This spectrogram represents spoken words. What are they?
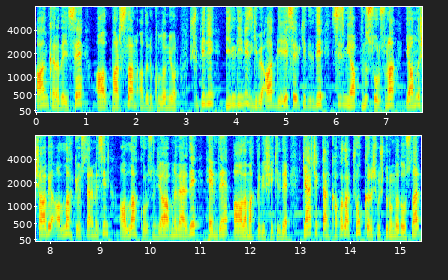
Ankara'da ise Alparslan adını kullanıyor. Şüpheli bildiğiniz gibi adliyeye sevk edildi. Siz mi yaptınız sorusuna yanlış abi Allah göstermesin Allah korusun cevabını verdi hem de ağlamaklı bir şekilde. Gerçekten kafalar çok karışmış durumda dostlar.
